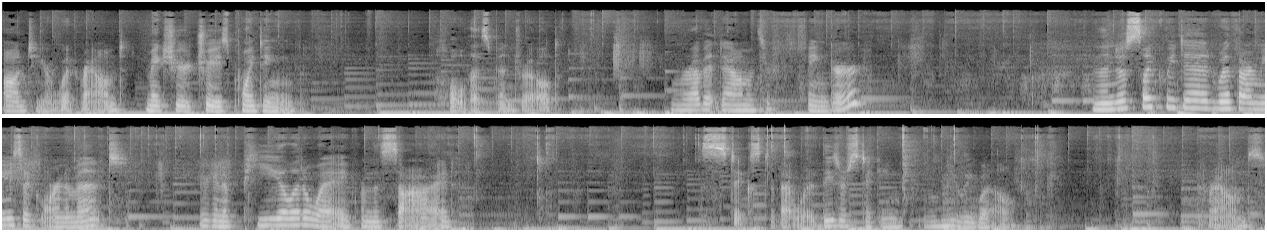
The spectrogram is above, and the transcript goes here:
onto your wood round. Make sure your tree is pointing hole that's been drilled. Rub it down with your finger. And then just like we did with our music ornament, you're gonna peel it away from the side. Sticks to that wood. These are sticking really well rounds.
